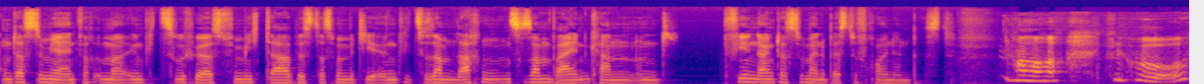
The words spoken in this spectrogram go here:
Und dass du mir einfach immer irgendwie zuhörst, für mich da bist, dass man mit dir irgendwie zusammen lachen und zusammen weinen kann und Vielen Dank, dass du meine beste Freundin bist. Oh, oh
